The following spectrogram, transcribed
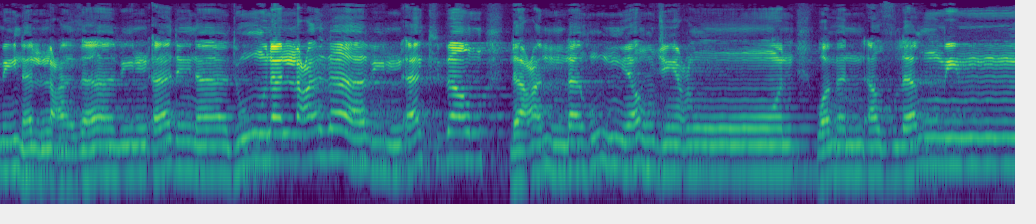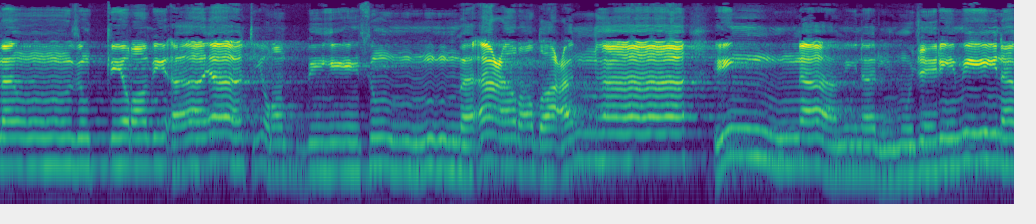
من العذاب الأدنى دون العذاب الأكبر لعلهم يرجعون ومن أظلم ممن ذكر بآيات ربه ثم أعرض عنها إنا من المجرمين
